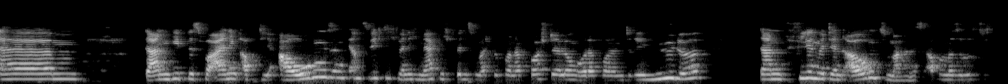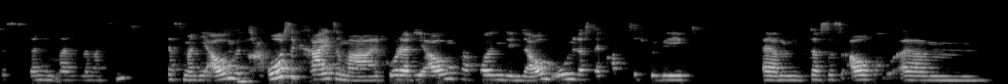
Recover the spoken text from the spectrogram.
Ähm, dann gibt es vor allen Dingen auch die Augen sind ganz wichtig. Wenn ich merke, ich bin zum Beispiel vor einer Vorstellung oder vor einem Dreh müde, dann viel mit den Augen zu machen. Ist auch immer so lustig, dass es, man, wenn man sieht, dass man die Augen wirklich große Kreise malt oder die Augen verfolgen den Daumen, ohne dass der Kopf sich bewegt. Ähm, das ist auch, ähm,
